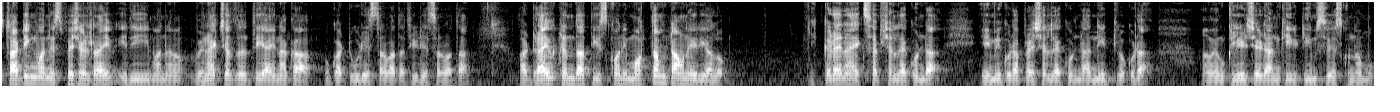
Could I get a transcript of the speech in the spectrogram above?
starting one special drive ఇది మన వినాయక చతుర్థి అయినాక ఒక టూ డేస్ తర్వాత త్రీ డేస్ తర్వాత ఆ డ్రైవ్ క్రింద తీసుకొని మొత్తం టౌన్ ఏరియాలో ఎక్కడైనా ఎక్సెప్షన్ లేకుండా ఏమీ కూడా ప్రెషర్ లేకుండా అన్నిట్లో కూడా మేము క్లియర్ చేయడానికి టీమ్స్ వేసుకున్నాము.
